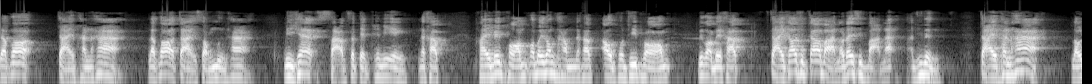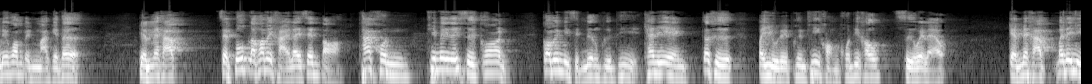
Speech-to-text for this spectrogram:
แล้วก็ จ่ายพันห้าแล้วก็จ่ายสองหมื่นห้ามีแค่สามสเต็ปแค่นี้เองนะครับใครไม่พร้อมก็ไม่ต้องทำนะครับ เอาคนที่พร้อมนึกออกไหมครับ จ่ายเก้าสิบเก้าบาทเราได้สิบาทละอันที่หนึ่งจ่ายพันห้าเราเรียกว่าเป็นมาร์เก็ตเตอร์เห็นไหมครับ เสร็จปุ๊บเราก็ไปขายลายเส้นต่อ ถ้าคนที่ไม่ได้ซื้อก้อน ก็ไม่มีสิทธิ์เรื่องพื้นที่ แค่นี้เองก็คือไปอยู่ในพื้นที่ของคนที่เขาซื้อไว้แล้ว เก็ตไหมครับ ไม่ได้มี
